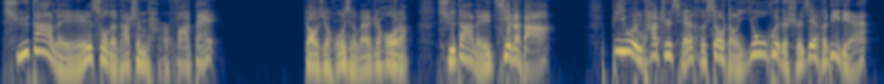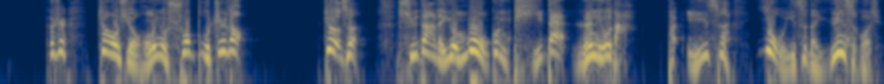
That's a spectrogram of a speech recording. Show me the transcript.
徐大雷坐在他身旁发呆。赵雪红醒来之后呢，徐大雷接着打。逼问他之前和校长幽会的时间和地点，可是赵雪红又说不知道。这次徐大磊用木棍、皮带轮流打他，一次又一次的晕死过去。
